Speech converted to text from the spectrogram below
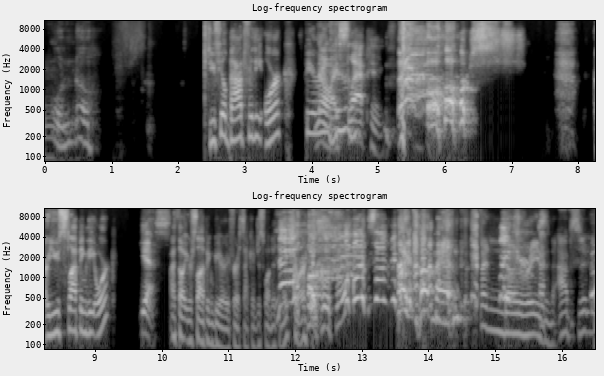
Mm. Oh no. Do you feel bad for the orc, Beery? No, I slap him. Oh. sh- Are you slapping the orc? Yes. I thought you were slapping Beery for a second. Just wanted to No. make sure. What's up, Wake up, man. For no reason. Absolutely.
